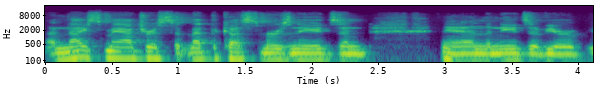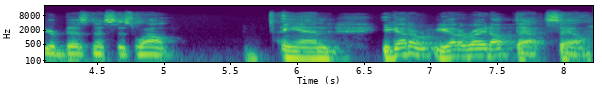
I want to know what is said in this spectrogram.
a nice mattress that met the customer's needs and and the needs of your your business as well and you got to you got to write up that sale.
